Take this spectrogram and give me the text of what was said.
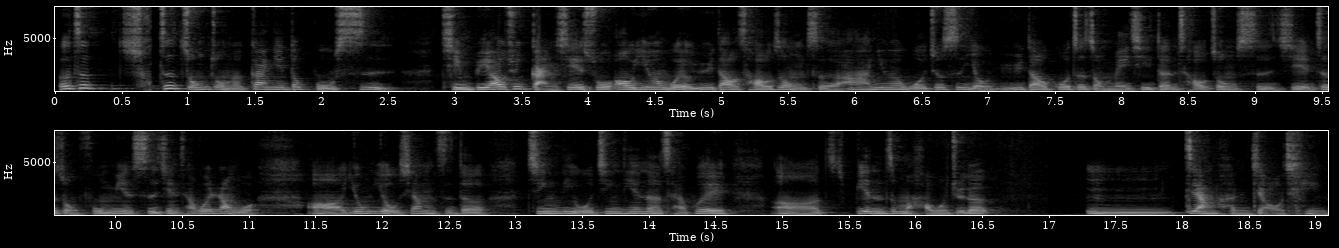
而这这种种的概念都不是。请不要去感谢说哦，因为我有遇到操纵者啊，因为我就是有遇到过这种煤气灯操纵事件，这种负面事件才会让我啊拥有这样子的经历，我今天呢才会呃变得这么好。我觉得，嗯，这样很矫情，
